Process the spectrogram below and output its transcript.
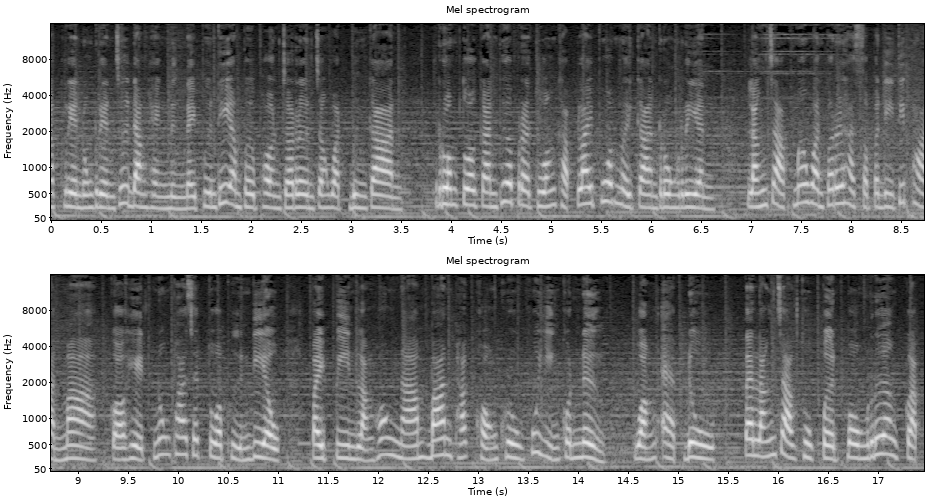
นักเรียนโรงเรียนชื่อดังแห่งหนึ่งในพื้นที่อำเภอพรเจริญจังหวัดบึงการ รวมตัวกันเพื่อประท้วงขับไล่ผู้อำนวยการโรงเรียน หลังจากเมื่อวันพฤหัสบดีที่ผ่านมา ก่อเหตุนุ่งผ้าเช็ดตัวผืนเดียว ไปปีนหลังห้องน้ำบ้านพักของครูผู้หญิงคนหนึ่ง หวังแอบดู แต่หลังจากถูกเปิดโปงเรื่องกลับ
